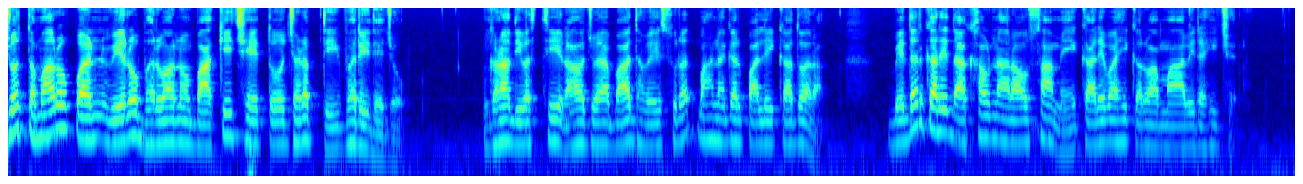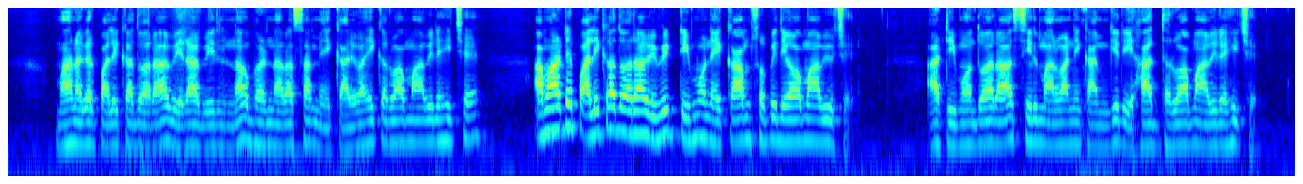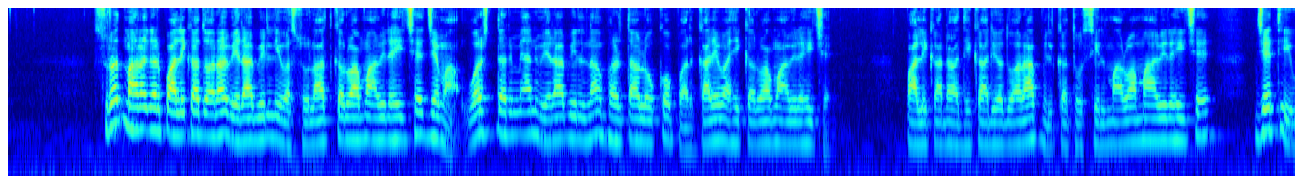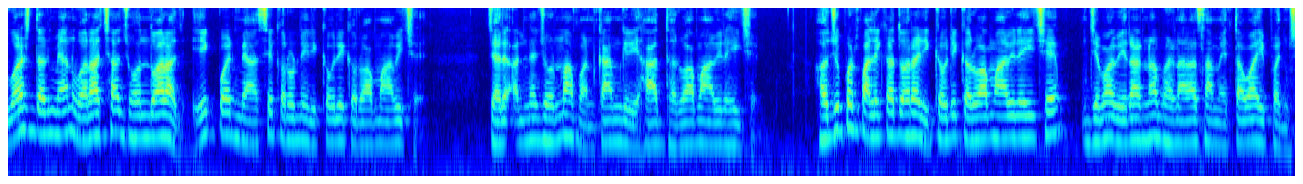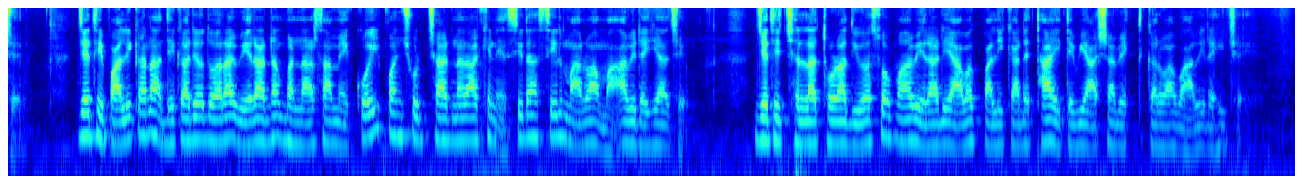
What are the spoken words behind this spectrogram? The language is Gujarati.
જો તમારો પણ વેરો ભરવાનો બાકી છે તો ઝડપથી ભરી દેજો. ઘણા દિવસથી રાહ જોયા બાદ હવે સુરત મહાનગરપાલિકા દ્વારા બેદરકારી દાખવનારાઓ સામે કાર્યવાહી કરવામાં આવી રહી છે. મહાનગરપાલિકા દ્વારા વેરા બિલ ન ભરનારા સામે કાર્યવાહી કરવામાં આવી રહી છે. આ માટે પાલિકા દ્વારા વિવિધ ટીમોને કામ સોંપી દેવામાં આવ્યું છે. આ ટીમો દ્વારા સીલ મારવાની કામગીરી હાથ ધરવામાં આવી રહી છે. સુરત મહાનગરપાલિકા દ્વારા વેરાબિલની વસૂલાત કરવામાં આવી રહી છે, જેમાં વર્ષ દરમિયાન વેરાબિલ ન ભરતા લોકો પર કાર્યવાહી કરવામાં આવી રહી છે. પાલિકાના અધિકારીઓ દ્વારા મિલકતો સીલ મારવામાં આવી રહી છે, જેથી વર્ષ દરમિયાન વરાછા ઝોન દ્વારા જ એક પોઈન્ટ બ્યાસી કરોડની રિકવરી કરવામાં આવી છે, જ્યારે અન્ય ઝોનમાં પણ કામગીરી હાથ ધરવામાં આવી રહી છે. હજુ પણ પાલિકા દ્વારા રિકવરી કરવામાં આવી રહી છે, જેમાં વેરા ન ભરનારા સામે તવાઈ પણ છે. જેથી પાલિકાના અધિકારીઓ દ્વારા વેરા ભરનાર સામે કોઈ પણ છૂટછાટ ન રાખીને સીધા સીલ મારવામાં આવી રહ્યા છે. જેથી છેલ્લા થોડા દિવસોમાં વેરાની આવક પાલિકાને થાય તેવી આશા વ્યક્ત કરવામાં આવી રહી છે.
